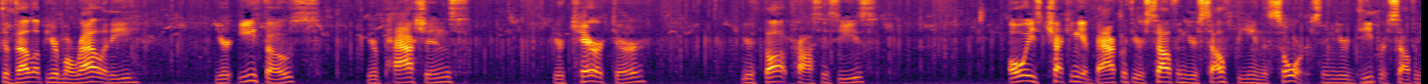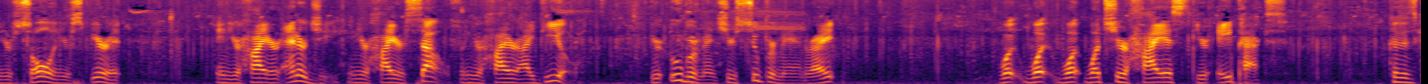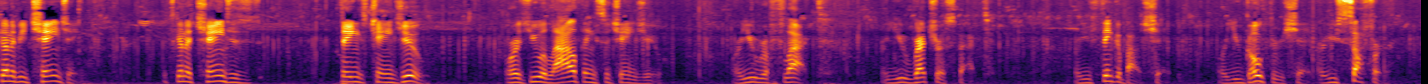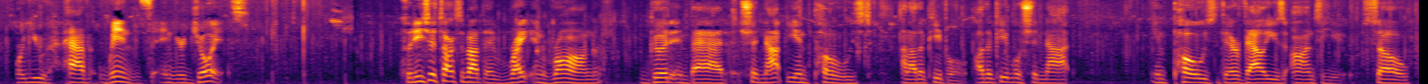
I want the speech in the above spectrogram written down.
develop your morality, your ethos, your passions, your character, your thought processes, always checking it back with yourself and yourself being the source and your deeper self and your soul and your spirit and your higher energy and your higher self and your higher ideal your Ubermensch, your Superman, right? What what what what's your highest, your apex? Because it's going to be changing. It's going to change as things change you, or as you allow things to change you, or you reflect, or you retrospect, or you think about shit, or you go through shit, or you suffer, or you have wins and you're joyous. So Nietzsche talks about the right and wrong good and bad should not be imposed on other people. Other people should not impose their values onto you. So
